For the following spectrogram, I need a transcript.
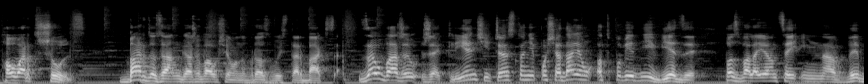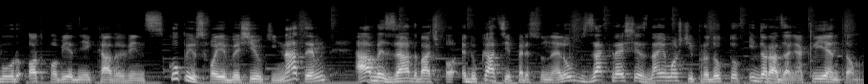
Howard Schultz. Bardzo zaangażował się on w rozwój Starbucksa. Zauważył, że klienci często nie posiadają odpowiedniej wiedzy pozwalającej im na wybór odpowiedniej kawy, więc skupił swoje wysiłki na tym, aby zadbać o edukację personelu w zakresie znajomości produktów i doradzania klientom.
